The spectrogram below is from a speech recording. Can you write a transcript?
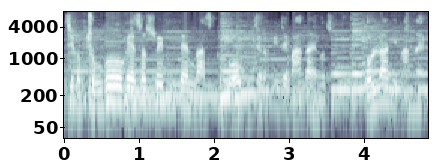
지금 중국에서 수입된 마스크도 문제가 굉장히 많아요. 지금 논란이 많아요.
